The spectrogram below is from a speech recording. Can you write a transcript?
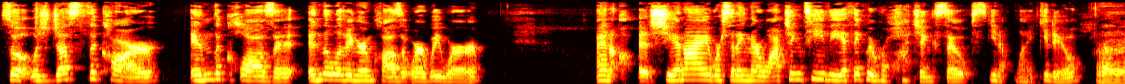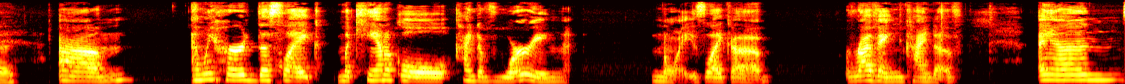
So it was just the car in the closet, in the living room closet where we were. And uh, she and I were sitting there watching TV. I think we were watching soaps, you know, like you do Right, right. um and we heard this like mechanical kind of whirring noise like a revving kind of and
